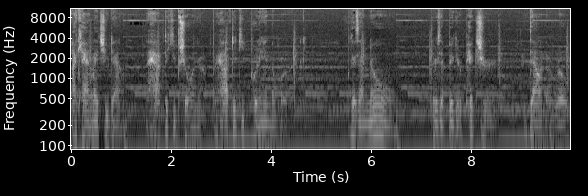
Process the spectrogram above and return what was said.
I can't let you down. I have to keep showing up. I have to keep putting in the work because I know there's a bigger picture down the road.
